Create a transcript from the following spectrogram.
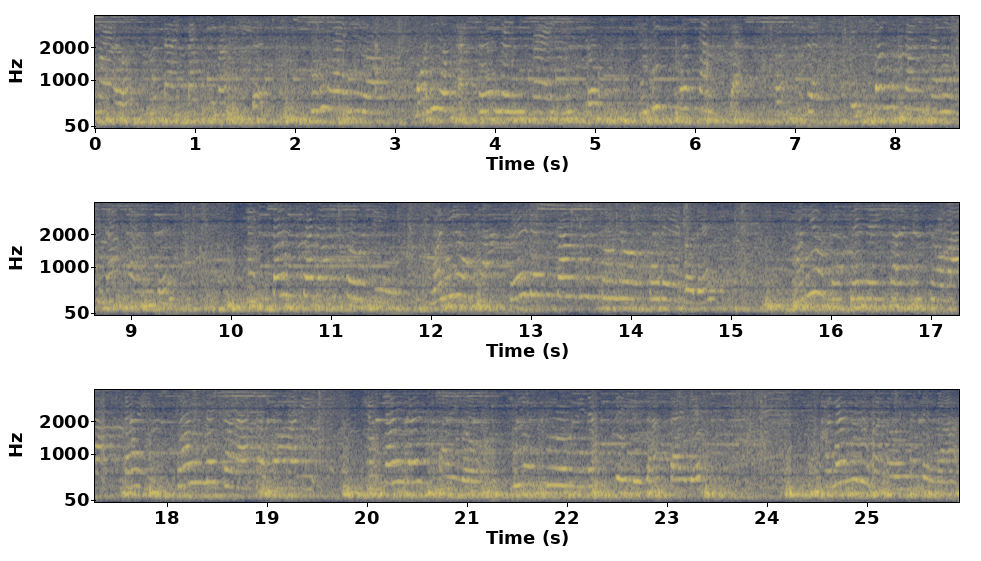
前を通過いたして深夜には盛岡青年会議所ちびっこ参加そして一般参加の皆さんです一般社団法人盛岡青年会議所のパレードです盛岡青年会議所は第1回目から関わり主催団体の一翼を担っている団体です花車の上では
